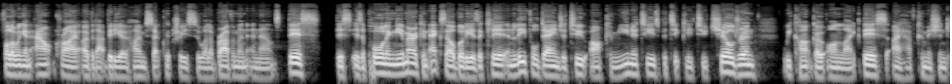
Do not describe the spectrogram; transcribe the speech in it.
Following an outcry over that video, Home Secretary Suella Braverman announced this. This is appalling. The American XL bully is a clear and lethal danger to our communities, particularly to children. We can't go on like this. I have commissioned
